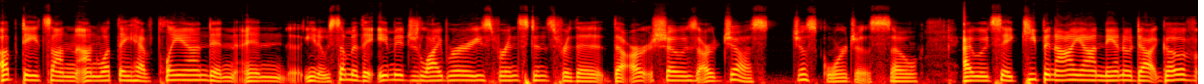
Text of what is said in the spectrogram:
updates on on what they have planned, and and you know some of the image libraries, for instance, for the the art shows are just just gorgeous. So I would say keep an eye on nano.gov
